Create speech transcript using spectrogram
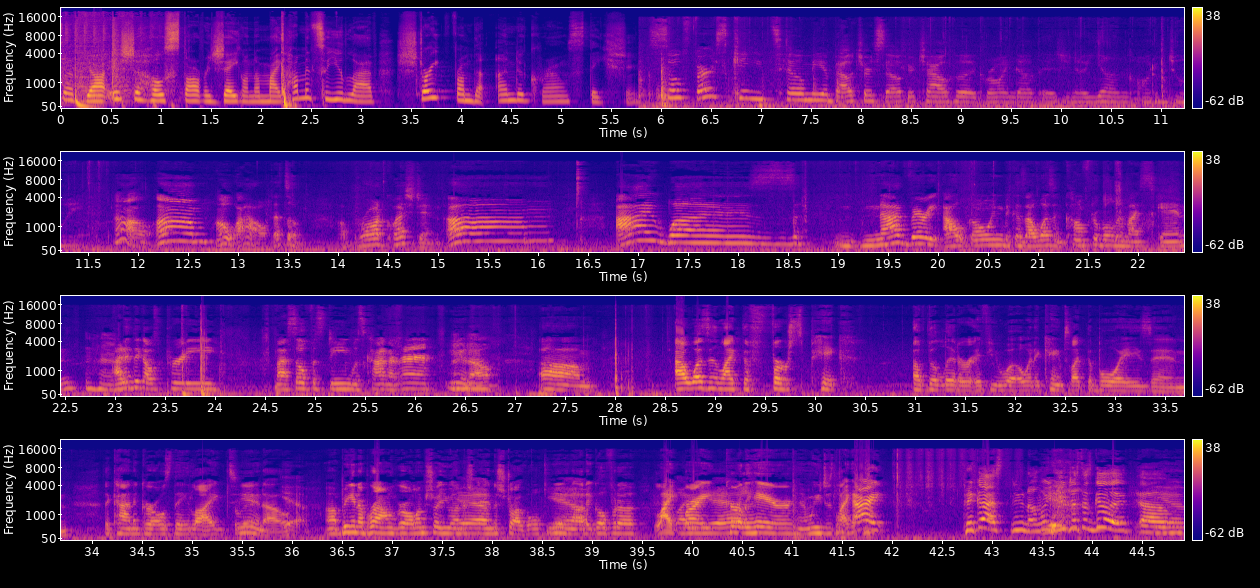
What's up, y'all? It's your host, Star J on the mic, coming to you live straight from the underground station. So, first, can you tell me about yourself, your childhood, growing up as you know, young Autumn Joi? Oh, um, oh wow, that's a, a broad question. Um, I was not very outgoing because I wasn't comfortable in my skin. I didn't think I was pretty. My self esteem was kind of, eh, you know. Um, I wasn't like the first pick of the litter, if you will, when it came to like the boys and the kind of girls they liked. You know, yeah. uh, being a brown girl, I'm sure you understand Yeah. the struggle. You know, they go for the light, Like, bright, yeah. curly hair, and we just like, all right, pick us. You know, we're just as good. Um, Yeah.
